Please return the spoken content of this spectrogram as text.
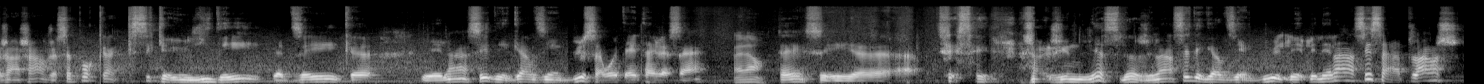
j'en charge, je sais pas quand, qui c'est qui a eu l'idée de dire que les lancers des gardiens de but, ça va être intéressant. C'est. euh, c'est- J'ai une liste, là. J'ai lancé des gardiens de but. Les, les, les lancers, ça la planche.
